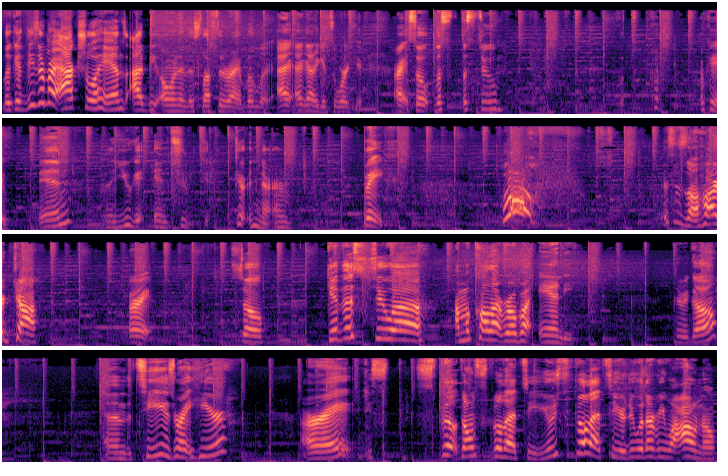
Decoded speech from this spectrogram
Look, if these are my actual hands, I'd be owning this left and right. But look, I, I gotta get to work here. All right, so let's let's do. Okay, in, and then you get into get, in there and bake. Woo! This is a hard job. All right, so give this to uh, I'm gonna call that robot Andy. There we go. And then the tea is right here. All right, you spill. Don't spill that tea. You spill that tea or do whatever you want. I don't know.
